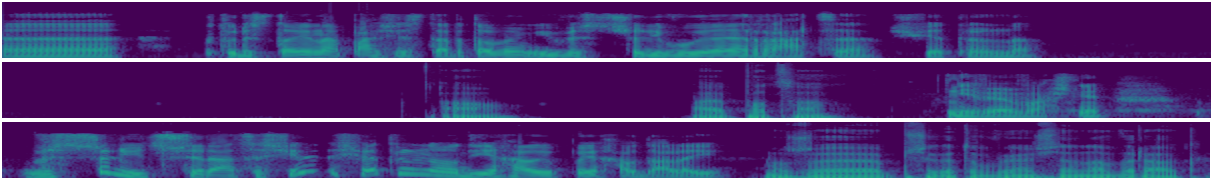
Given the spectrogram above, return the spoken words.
e, który stoi na pasie startowym i wystrzeliwuje race świetlne. O, ale po co? Nie wiem właśnie. Wystrzelił trzy race świetlne, odjechał i pojechał dalej. Może przygotowują się na nowy rok.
